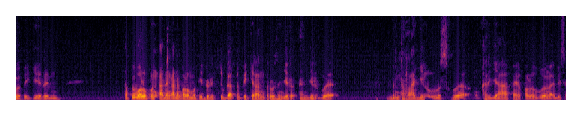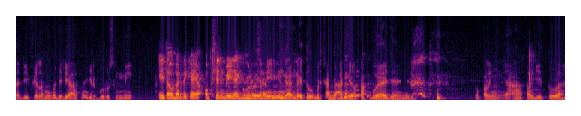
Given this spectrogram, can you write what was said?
gue pikirin. Tapi walaupun kadang-kadang kalau mau tidur itu juga kepikiran terus anjir anjir gue bentar lagi lulus gue kerja apa ya kalau gue nggak bisa di film gue jadi apa anjir guru seni Itu berarti kayak option B-nya guru Iya, seni. enggak enggak. Itu bercandaan di otak gue aja anjir. Paling ya apa gitulah.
